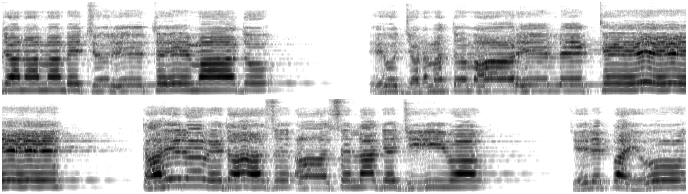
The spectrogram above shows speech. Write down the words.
ਜਨਮ ਵਿਚਰੇ ਤੇ ਮਾਦੋ, ਇਹੋ ਜਨਮ ਤੁਮਾਰੇ ਲੇਖੇ। ਕਾਹੇ ਦਾਸ ਆਸ ਲਗ ਜੀਵਾ। ਚਿਰ ਭਇਓ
